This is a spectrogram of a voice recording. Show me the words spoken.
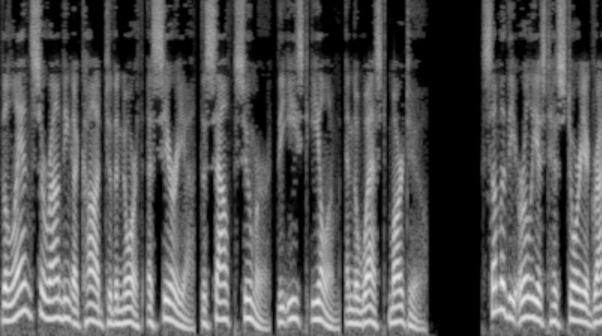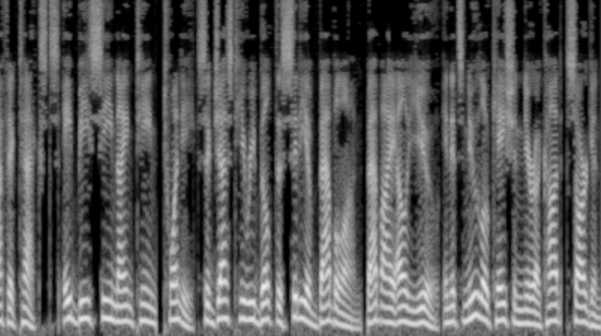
the lands surrounding Akkad to the north Assyria, the south Sumer, the east Elam, and the west Martu. Some of the earliest historiographic texts ABC 19, 20 suggest he rebuilt the city of Babylon Bab in its new location near Akkad. Sargon,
